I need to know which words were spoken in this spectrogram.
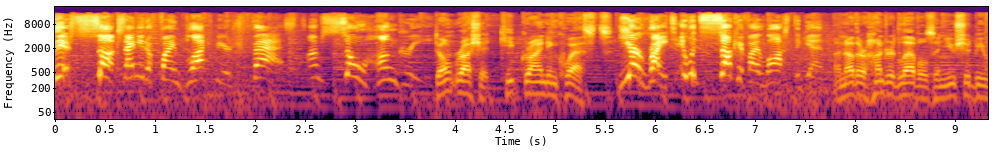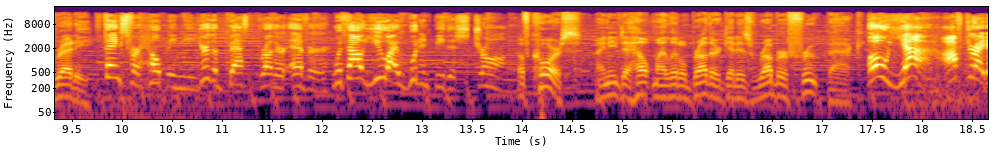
This sucks. I need to find Blackbeard fast. I'm so hungry. Don't rush it. Keep grinding quests. You're right. It would suck if I lost again. Another 100 levels and you should be ready. Thanks for helping me. You're the best brother ever. Without you, I wouldn't be this strong. Of course, I need to help my little brother get his rubber fruit back. Oh, yeah. After I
